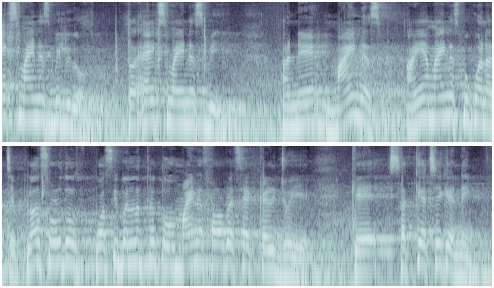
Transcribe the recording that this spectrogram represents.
એક્સ માઇનસ બી લીધો. તો એક્સ માઇનસ બી. અને માઇનસ, અહીંયા માઇનસ મૂકવાના છે. પ્લસ વાળું તો પોસિબલ નથી થતો. માઇનસ વાળું આપણે સેટ કરી જોઈએ કે શક્ય છે કે નહીં.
